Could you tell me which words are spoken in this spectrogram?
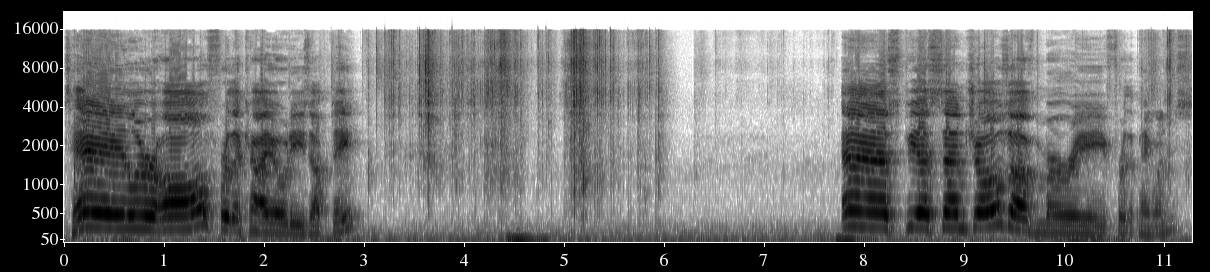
Taylor Hall for the Coyotes update. SP Essentials of Murray for the Penguins.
